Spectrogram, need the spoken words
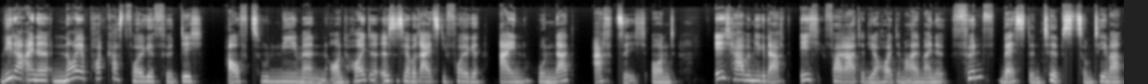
wieder eine neue Podcast-Folge für dich aufzunehmen. Und heute ist es ja bereits die Folge 180. Und ich habe mir gedacht, ich verrate dir heute mal meine fünf besten Tipps zum Thema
